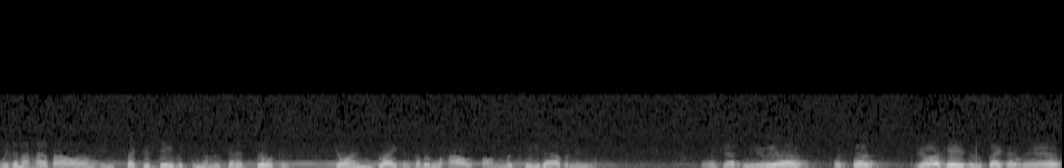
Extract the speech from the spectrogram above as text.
Within a half hour, Inspector Davidson and Lieutenant Silkus join Bright at the little house on Laclede Avenue. Well, Captain, here we are. What's first? Your case, Inspector? Yes.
